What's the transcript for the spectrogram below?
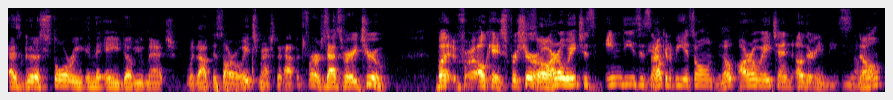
as good a story in the AEW match without this ROH match that happened first. That's very true. But for, okay, for sure, So- ROH is indies. It's not going to be its own Nope. ROH and other indies. No. No.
